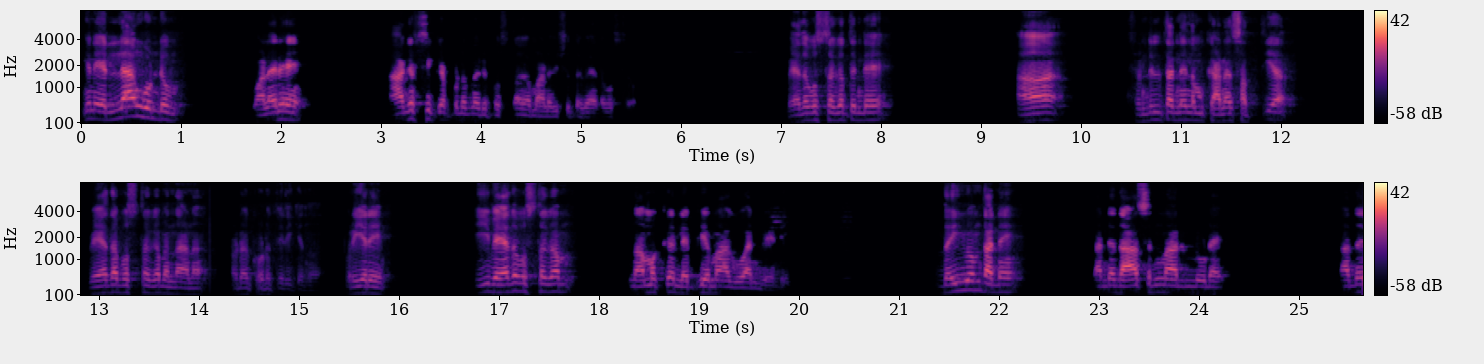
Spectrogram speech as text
ഇങ്ങനെ എല്ലാം കൊണ്ടും വളരെ ആകർഷിക്കപ്പെടുന്ന ഒരു പുസ്തകമാണ് വിശുദ്ധ വേദപുസ്തകം. വേദപുസ്തകത്തിന്റെ ആ ഫ്രണ്ടിൽ തന്നെ നമുക്കാണ് സത്യ വേദപുസ്തകം എന്നാണ് അവിടെ കൊടുത്തിരിക്കുന്നത്. പ്രിയരെ ഈ വേദപുസ്തകം നമുക്ക് ലഭ്യമാകുവാൻ വേണ്ടി ദൈവം തന്നെ തന്റെ ദാസന്മാരിലൂടെ തന്റെ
